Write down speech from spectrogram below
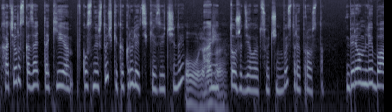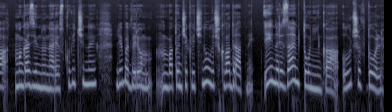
Хочу рассказать такие вкусные штучки, как рулетики из ветчины. О, я Они обожаю. тоже делаются очень быстро и просто. Берем либо магазинную нарезку ветчины, либо берем батончик ветчины, лучше квадратный. И нарезаем тоненько, лучше вдоль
